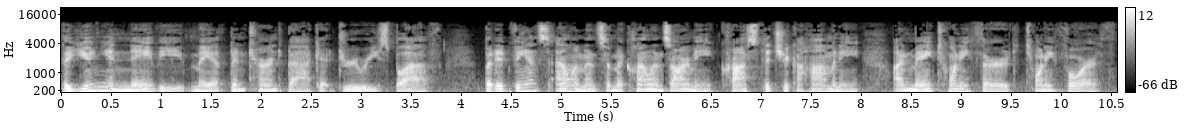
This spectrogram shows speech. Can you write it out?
The Union Navy may have been turned back at Drewry's Bluff, but advance elements of McClellan's army crossed the Chickahominy on May 23rd, 24th.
